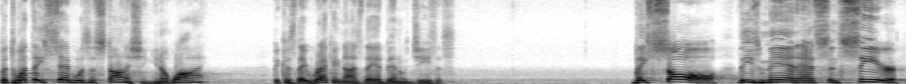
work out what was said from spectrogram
But what they said was astonishing. You know why? because they recognized they had been with Jesus. They saw these men as sincere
